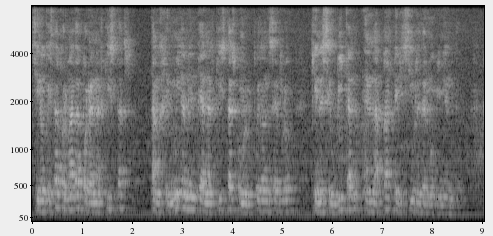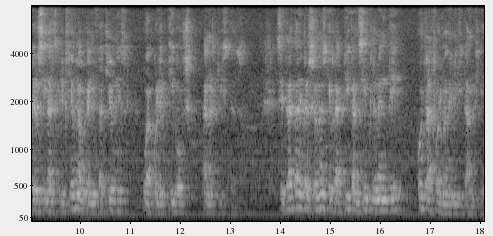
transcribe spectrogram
sino que está formada por anarquistas tan genuinamente anarquistas como lo puedan serlo quienes se ubican en la parte visible del movimiento, pero sin adscripción a organizaciones o a colectivos anarquistas. Se trata de personas que practican simplemente otra forma de militancia,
